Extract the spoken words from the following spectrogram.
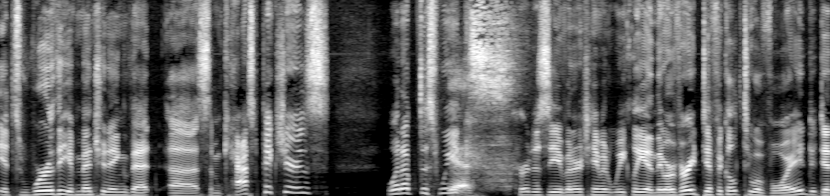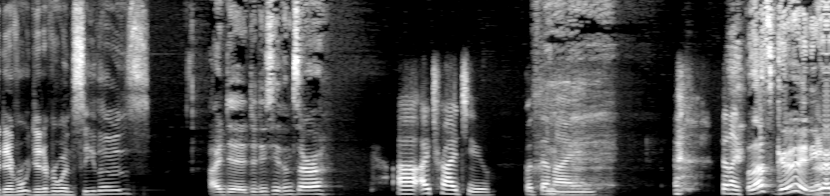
it's worthy of mentioning that uh, some cast pictures went up this week, Yes. courtesy of Entertainment Weekly, and they were very difficult to avoid. Did ever did everyone see those? I did. Did you see them, Sara? Uh, I tried to, but then I then I Well, that's good. You That's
